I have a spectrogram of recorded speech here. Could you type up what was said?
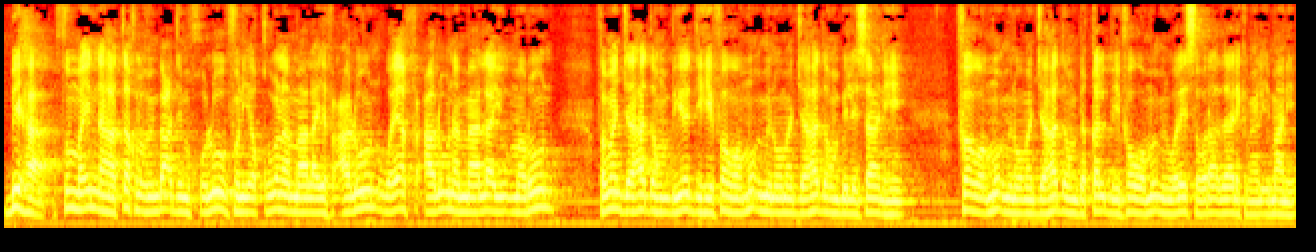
biha uma inaha takhluf min bacdihim khuluufun yaquuluuna maa laa yafcaluun wayafcaluuna maa laa yu'maruun faman jaahadahum biyadihi fahuwa mumin wman jaahadahum bilisaanihi fahuwa mumin wman jaahadahum biqalbihi fahuwa mumin walaysa wara'a dalika min aliimaani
